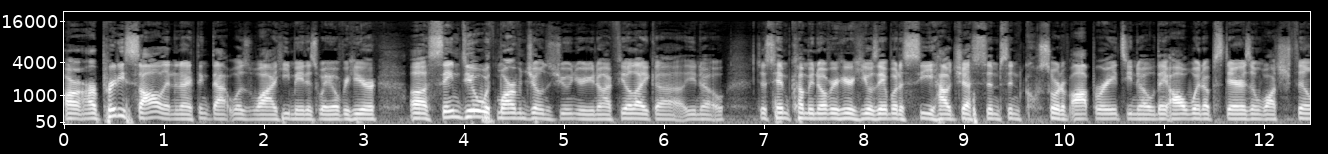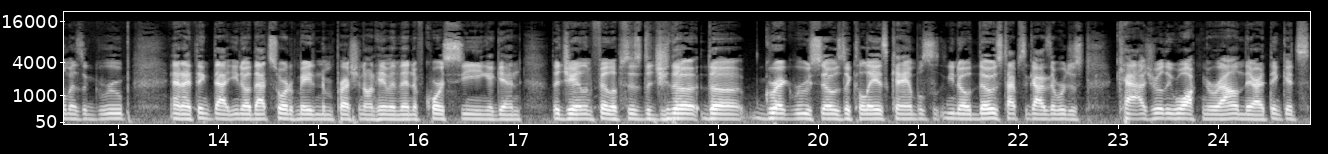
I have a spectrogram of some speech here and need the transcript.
are are pretty solid, and I think that was why he made his way over here. Uh, same deal with Marvin Jones Jr. You know, I feel like uh, you know just him coming over here, he was able to see how Jess Simpson sort of operates. You know, they all went upstairs and watched film as a group, and I think that you know that sort of made an impression on him. And then, of course, seeing again the Jaelan Phillipses, the the the Greg Rousseaus, the Calais Campbells, you know, those types of guys that were just casually walking around there. I think it's,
